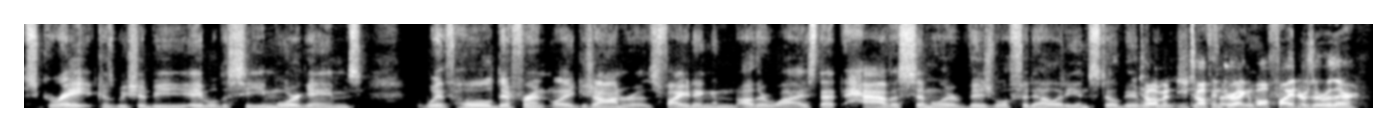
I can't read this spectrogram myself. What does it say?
that's great because we should be able to see more games with whole different like genres, fighting and otherwise, that have a similar visual fidelity and still be You able. talking, to you talking 30. Dragon Ball Fighters over there?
